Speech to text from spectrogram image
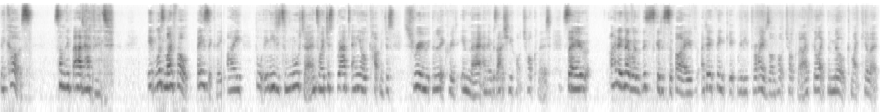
Because something bad happened. It was my fault. Basically, I thought it needed some water, and so I just grabbed any old cup and just threw the liquid in there, and it was actually hot chocolate. So I don't know whether this is going to survive. I don't think it really thrives on hot chocolate. I feel like the milk might kill it.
